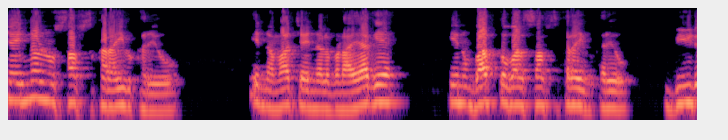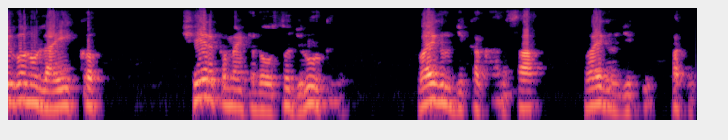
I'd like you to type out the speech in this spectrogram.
ਚੈਨਲ ਨੂੰ ਸਬਸਕ੍ਰਾਈਬ ਕਰਿਓ। ਇਹ ਨਵਾਂ ਚੈਨਲ ਬਣਾਇਆ ਗਿਆ। ਇਹਨੂੰ ਵੱਧ ਤੋਂ ਵੱਧ ਸਬਸਕ੍ਰਾਈਬ ਕਰਿਓ। ਵੀਡੀਓ ਨੂੰ ਲਾਈਕ ਸ਼ੇਅਰ ਕਮੈਂਟ ਦੋਸਤੋ ਜਰੂਰ ਕਰਿਓ। ਵਾਹਿਗੁਰੂ ਜੀ ਕਾ ਖਾਲਸਾ, ਵਾਹਿਗੁਰੂ ਜੀ ਕੀ ਫਤਿਹ।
